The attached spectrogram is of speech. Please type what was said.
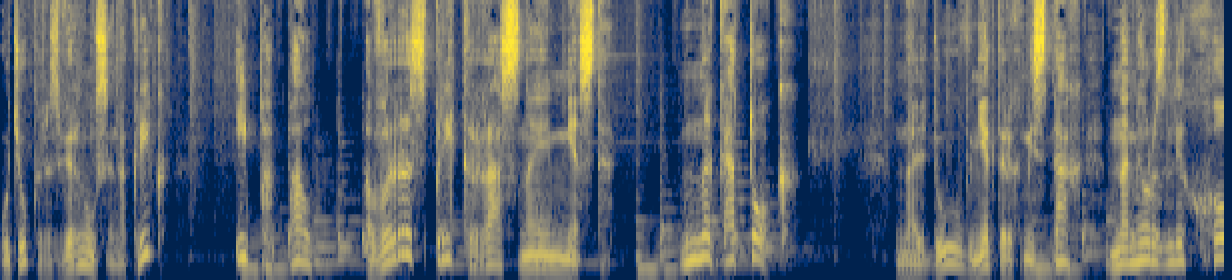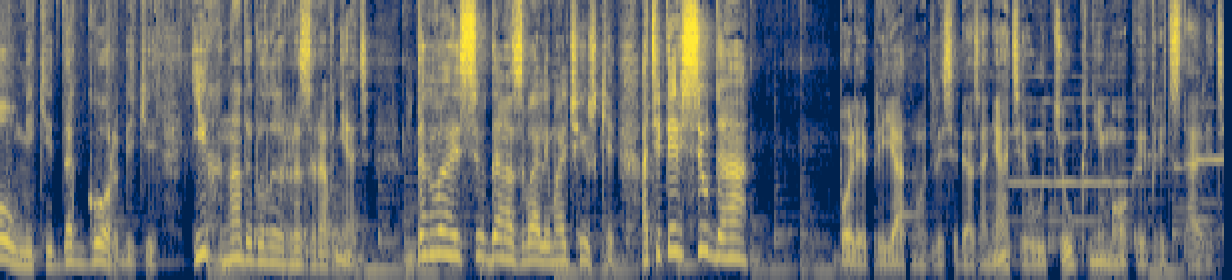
Утюг развернулся на крик и попал в распрекрасное место – на каток – на льду в некоторых местах намерзли холмики да горбики. Их надо было разровнять. «Давай сюда!» — звали мальчишки. «А теперь сюда!» Более приятного для себя занятия утюг не мог и представить.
